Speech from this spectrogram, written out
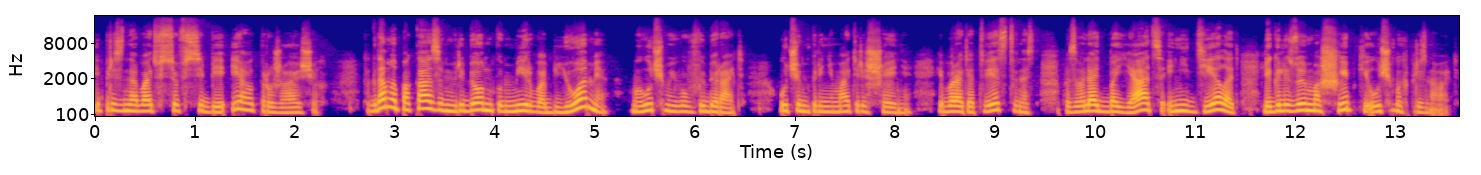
и признавать все в себе и окружающих. Когда мы показываем ребенку мир в объеме, мы учим его выбирать, учим принимать решения и брать ответственность, позволять бояться и не делать, легализуем ошибки, учим их признавать.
